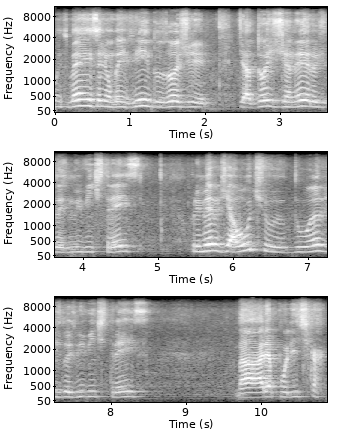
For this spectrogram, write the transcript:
Muito bem, sejam bem-vindos. Hoje, dia 2 de janeiro de 2023, primeiro dia útil do ano de 2023, na área política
